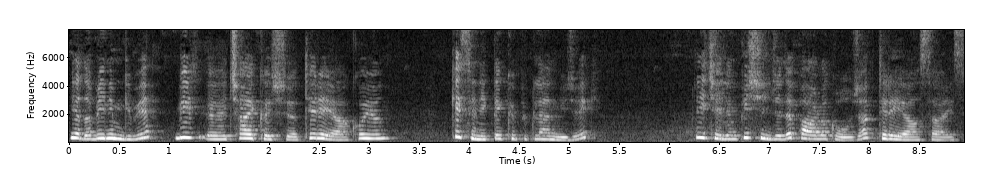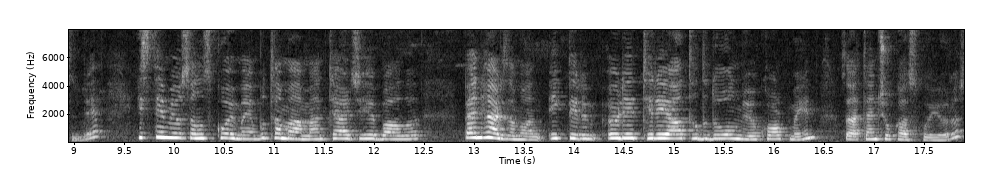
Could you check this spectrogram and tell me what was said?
Ya da benim gibi bir e, çay kaşığı tereyağı koyun. Kesinlikle köpüklenmeyecek. Reçelin pişince de parlak olacak tereyağı sayesinde. İstemiyorsanız koymaya bu tamamen tercihe bağlı. Ben her zaman eklerim. Öyle tereyağı tadı da olmuyor korkmayın. Zaten çok az koyuyoruz.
